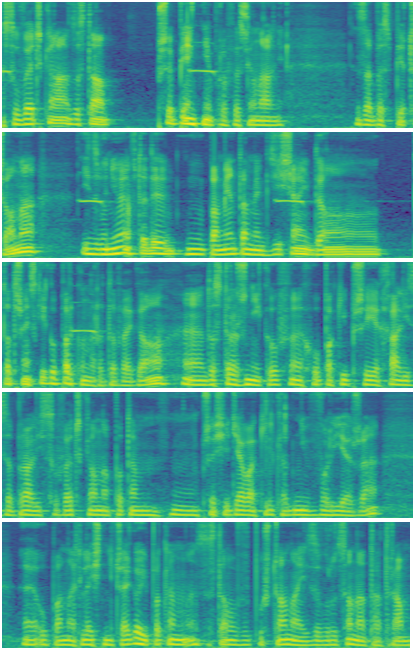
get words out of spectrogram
Suweczka została przepięknie, profesjonalnie zabezpieczona i dzwoniłem wtedy, pamiętam jak dzisiaj, do Tatrzańskiego Parku Narodowego e, do strażników. E, chłopaki przyjechali, zabrali suweczkę, ona potem przesiedziała kilka dni w wolierze e, u pana leśniczego i potem została wypuszczona i zwrócona Tatrą,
